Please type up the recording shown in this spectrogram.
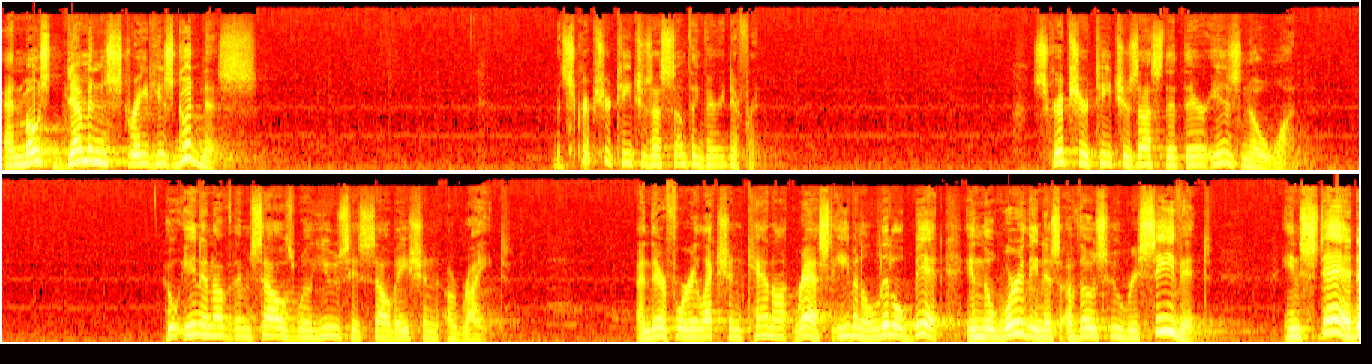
and most demonstrate his goodness. But Scripture teaches us something very different. Scripture teaches us that there is no one who, in and of themselves, will use his salvation aright. And therefore, election cannot rest even a little bit in the worthiness of those who receive it. Instead,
